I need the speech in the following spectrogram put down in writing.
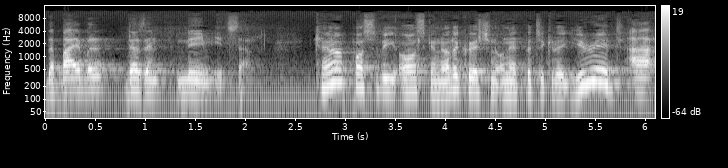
The Bible doesn't name itself. Can I possibly ask another question on that particular? You read. Uh,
